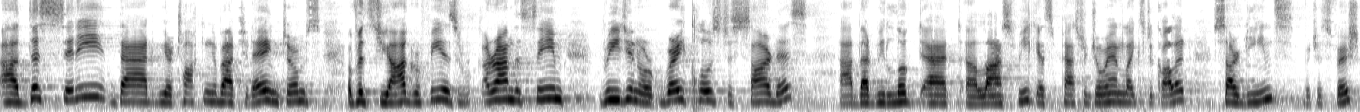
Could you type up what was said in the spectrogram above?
Uh, this city that we are talking about today, in terms of its geography, is around the same region or very close to Sardis uh, that we looked at uh, last week, as Pastor Joanne likes to call it, sardines, which is fish.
